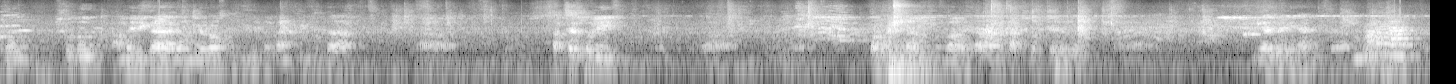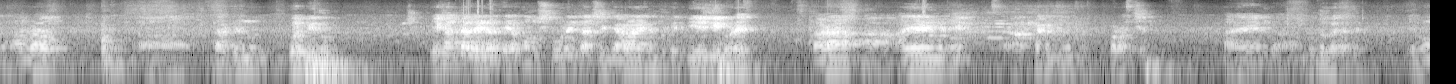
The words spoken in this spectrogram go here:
এবং শুধু আমেরিকা এবং ইউরোপ, বিভিন্ন কান্ট্রিতে তারা সাকসেসফুলি প্রফেশনাল ভাবে তারা কাজ করছেন এবং ভেরি হ্যাপি আমরাও তার জন্য গর্বিত। এখানকার এর- এরকম স্টুডেন্ট আছে যারা এখান থেকে পিএইচডি করে, তারা আইআইএম এ ফ্যাকাল্টি মেম্বার পড়াচ্ছেন বুদ্ধবেলাতে এবং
